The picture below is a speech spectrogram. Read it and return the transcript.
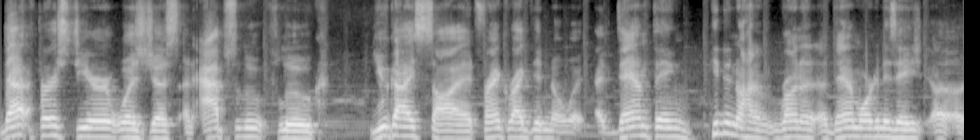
that first year was just an absolute fluke. You guys saw it. Frank Reich didn't know what a damn thing. He didn't know how to run a, a damn organization. Uh, uh,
